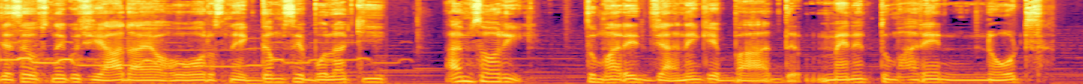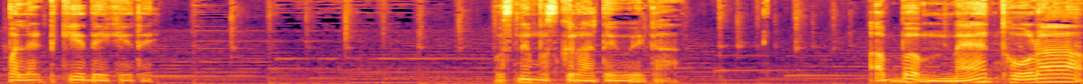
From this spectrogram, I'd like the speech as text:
जैसे उसने कुछ याद आया हो और उसने एकदम से बोला कि आई एम सॉरी तुम्हारे जाने के बाद मैंने तुम्हारे नोट्स पलट के देखे थे। उसने मुस्कुराते हुए कहा, अब मैं थोड़ा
